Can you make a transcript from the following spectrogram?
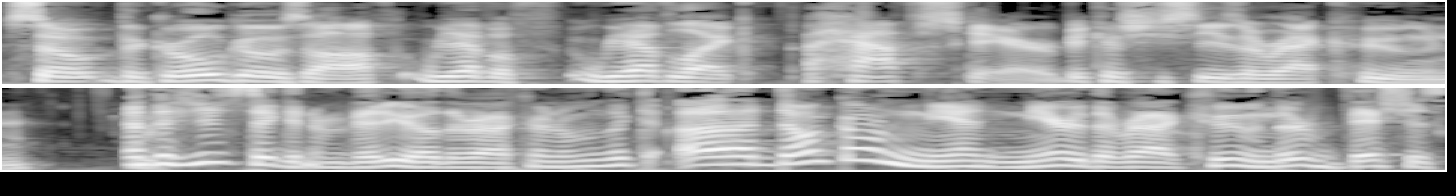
So the girl goes off. We have a we have like a half scare because she sees a raccoon. And then she's taking a video of the raccoon. I'm like, uh, don't go near, near the raccoon. They're vicious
